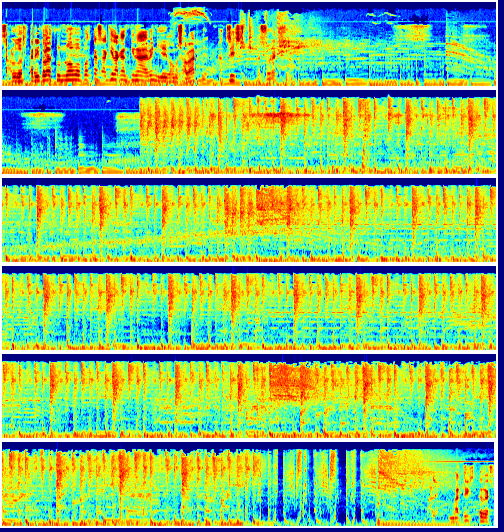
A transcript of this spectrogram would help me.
Saludos terrícolas, un nuevo podcast aquí en la cantina de Ben y hoy vamos a hablar de Matrix Resurrection.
